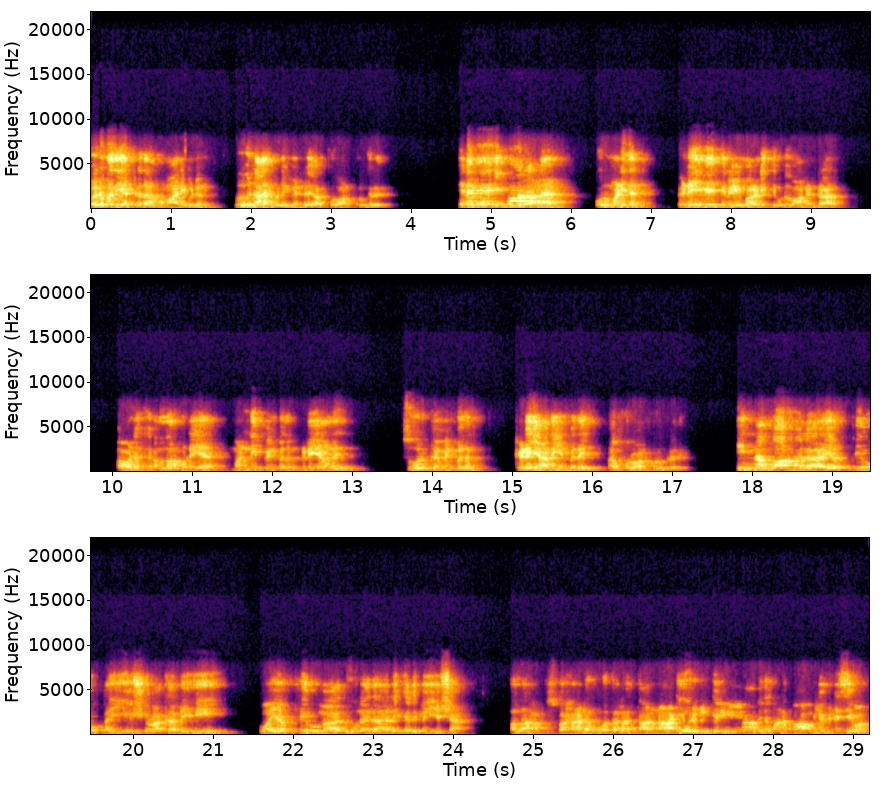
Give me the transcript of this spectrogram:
பெருமதியற்றதாக மாறிவிடும். வீணாகிவிடும் என்று அல்குரான் கூறுகிறது எனவே இவ்வாறான ஒரு மனிதன் இணை வைத்த மரணித்து விடுவான் என்றால் அவனுக்கு அல்லாஹுடைய மன்னிப்பு என்பதும் கிடையாது சுவர்க்கம் என்பதும் கிடையாது என்பதை அல் கூறுகிறது இன் அல்லாஹ் லா யக்ஃபிரு அன் யுஷ்ரக பிஹி வ யக்ஃபிரு மா தூன ذلك லிமன் யஷா அல்லாஹ் சுப்ஹானஹு வ தஆலா தான் நாடியவர்களுக்கு எல்லா விதமான பாவங்களையும் என்ன செய்வான்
